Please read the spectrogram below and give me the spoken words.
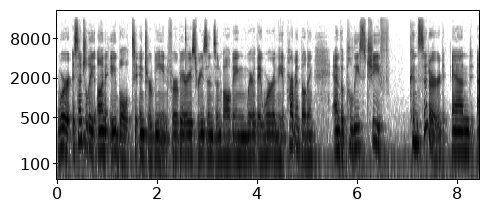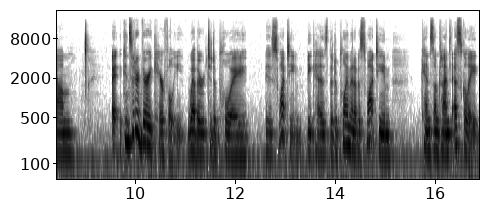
were essentially unable to intervene for various reasons involving where they were in the apartment building, and the police chief considered and um, uh, considered very carefully whether to deploy his SWAT team because the deployment of a SWAT team can sometimes escalate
